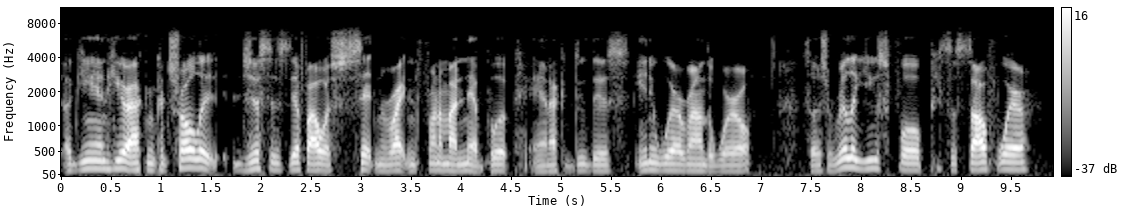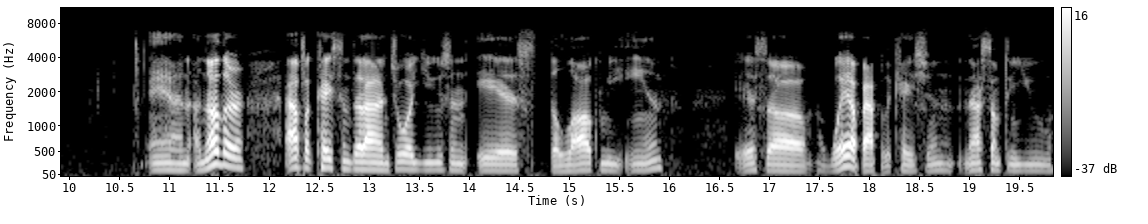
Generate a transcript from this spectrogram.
again, here I can control it just as if I was sitting right in front of my netbook and I can do this anywhere around the world. So it's a really useful piece of software. And another application that I enjoy using is the LogMeIn. It's a web application, not something you,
